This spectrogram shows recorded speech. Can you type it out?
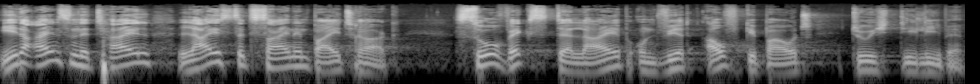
Jeder einzelne Teil leistet seinen Beitrag. So wächst der Leib und wird aufgebaut durch die Liebe.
